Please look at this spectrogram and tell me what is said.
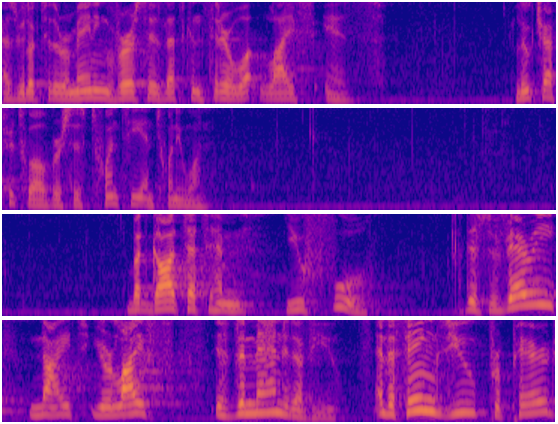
as we look to the remaining verses, let's consider what life is. Luke chapter 12, verses 20 and 21. But God said to him, You fool, this very night your life is demanded of you, and the things you prepared,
